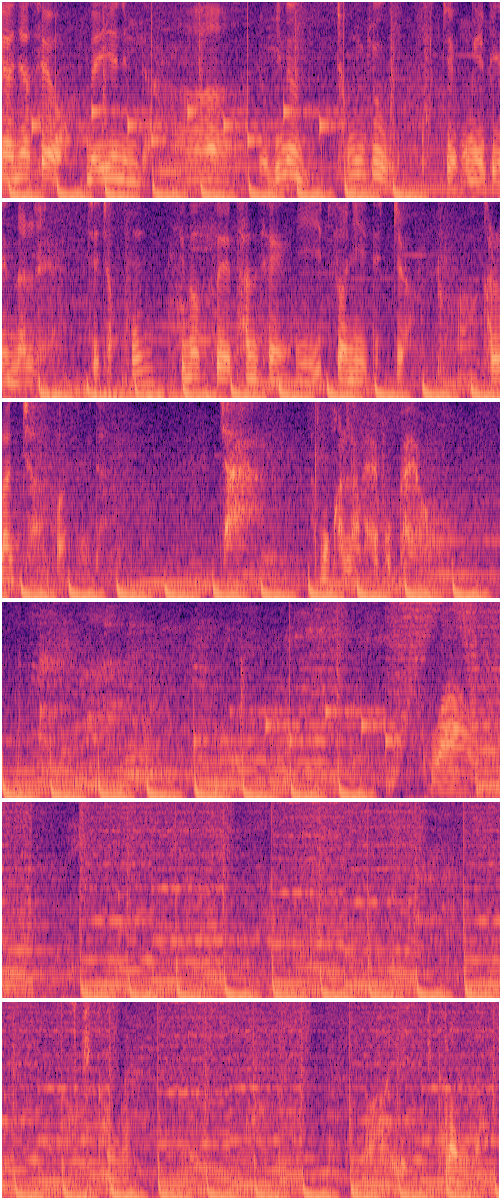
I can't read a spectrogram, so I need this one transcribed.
네 안녕하세요. 메이엔입니다. 아, 여기는 청주 국제공예 비엔날레 제 작품 비너스의 탄생이 입선이 됐죠. 아, 관람차 왔습니다. 자 한번 관람해 볼까요? Wow. 스피커인가? 와 이게 스피커랍니다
